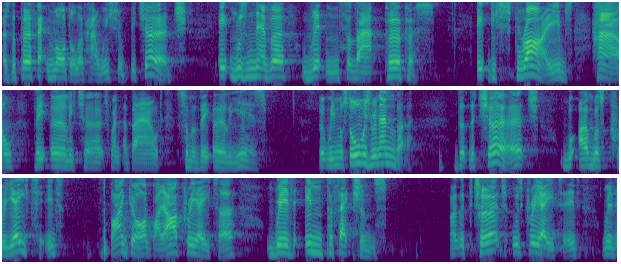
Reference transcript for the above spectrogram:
as the perfect model of how we should be church. It was never written for that purpose it describes how the early church went about some of the early years. But we must always remember that the church uh, was created by God, by our Creator, with imperfections. Right? The church was created with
